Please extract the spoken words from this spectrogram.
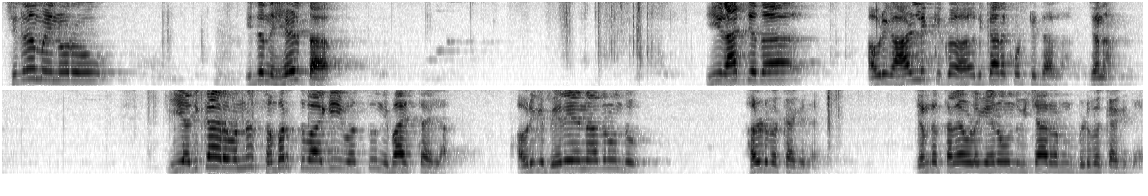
ಸಿದ್ದರಾಮಯ್ಯನವರು ಇದನ್ನು ಹೇಳ್ತಾ, ಈ ರಾಜ್ಯದ ಅವರಿಗೆ ಆಳ್ಲಿಕ್ಕೆ ಅಧಿಕಾರ ಕೊಟ್ಟಿದ್ದಲ್ಲ ಜನ. ಈ ಅಧಿಕಾರವನ್ನು ಸಮರ್ಥವಾಗಿ ಇವತ್ತು ನಿಭಾಯಿಸ್ತಾ ಇಲ್ಲ. ಅವರಿಗೆ ಬೇರೆ ಏನಾದರೂ ಒಂದು ಹರಡಬೇಕಾಗಿದೆ. ಜನರ ತಲೆ ಒಳಗೆ ಏನೋ ಒಂದು ವಿಚಾರವನ್ನು ಬಿಡಬೇಕಾಗಿದೆ.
